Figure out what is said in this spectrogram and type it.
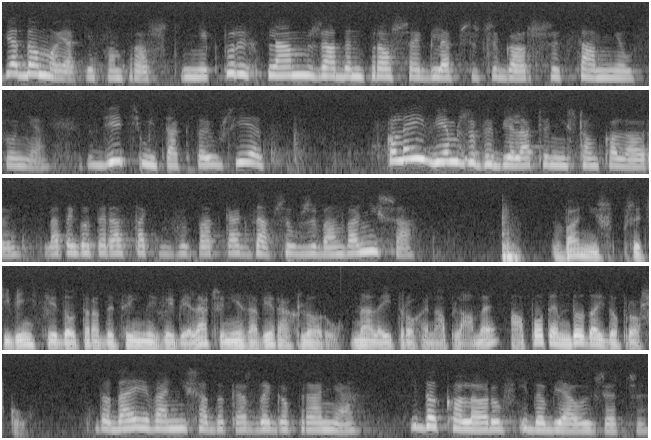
Wiadomo, jakie są proszki. Niektórych plam żaden proszek, lepszy czy gorszy, sam nie usunie. Z dziećmi tak to już jest. Z kolei wiem, że wybielacze niszczą kolory. Dlatego teraz w takich wypadkach zawsze używam wanisza. Wanisz w przeciwieństwie do tradycyjnych wybielaczy nie zawiera chloru. Nalej trochę na plamę, a potem dodaj do proszku. Dodaję wanisza do każdego prania. I do kolorów, i do białych rzeczy.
